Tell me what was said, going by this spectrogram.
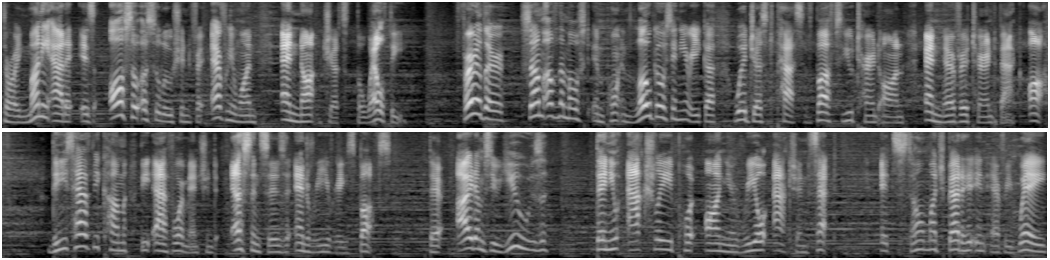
throwing money at it is also a solution for everyone and not just the wealthy. Further, some of the most important logos in Eureka were just passive buffs you turned on and never turned back off. These have become the aforementioned essences and re-raise buffs. They're items you use, then you actually put on your real action set. It's so much better in every way,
